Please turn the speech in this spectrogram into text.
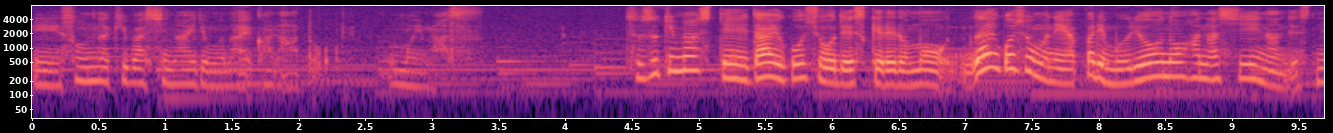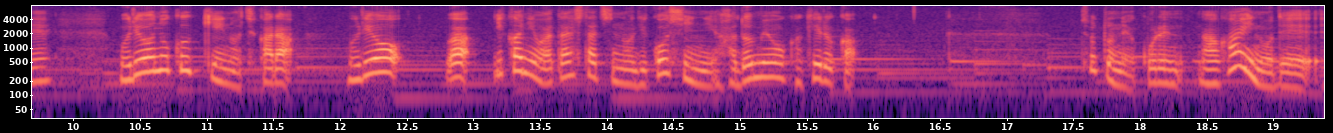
えー、そんな気はしないでもないかなと思います。続きまして第5章ですけれども第5章もねやっぱり無料の話なんですね。無料のクッキーの力無料はいかに私たちの利己心に歯止めをかけるか。ちょっとねこれ長いので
